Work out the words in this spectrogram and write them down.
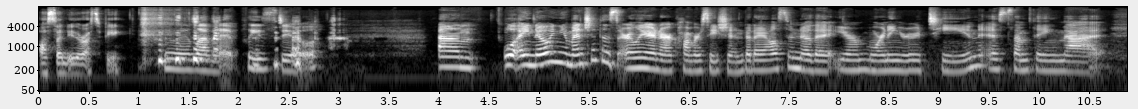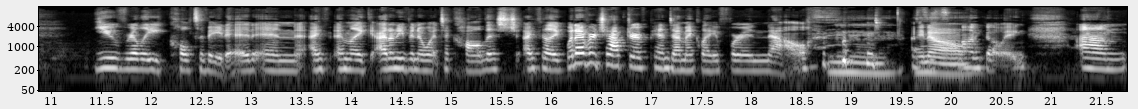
I'll send you the recipe. oh, I love it. Please do. Um, well, I know, and you mentioned this earlier in our conversation, but I also know that your morning routine is something that you've really cultivated. And I, am like, I don't even know what to call this. I feel like whatever chapter of pandemic life we're in now. Mm, I know. ongoing. Um,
